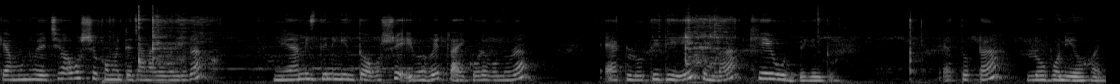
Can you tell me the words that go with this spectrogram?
কেমন হয়েছে অবশ্যই কমেন্টে জানাবে বন্ধুরা। নিরামিষ দিনে কিন্তু অবশ্যই এইভাবে ট্রাই করে বন্ধুরা, এক লতি দিয়েই তোমরা খেয়ে উঠবে কিন্তু। এতটা লোভনীয় হয়।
